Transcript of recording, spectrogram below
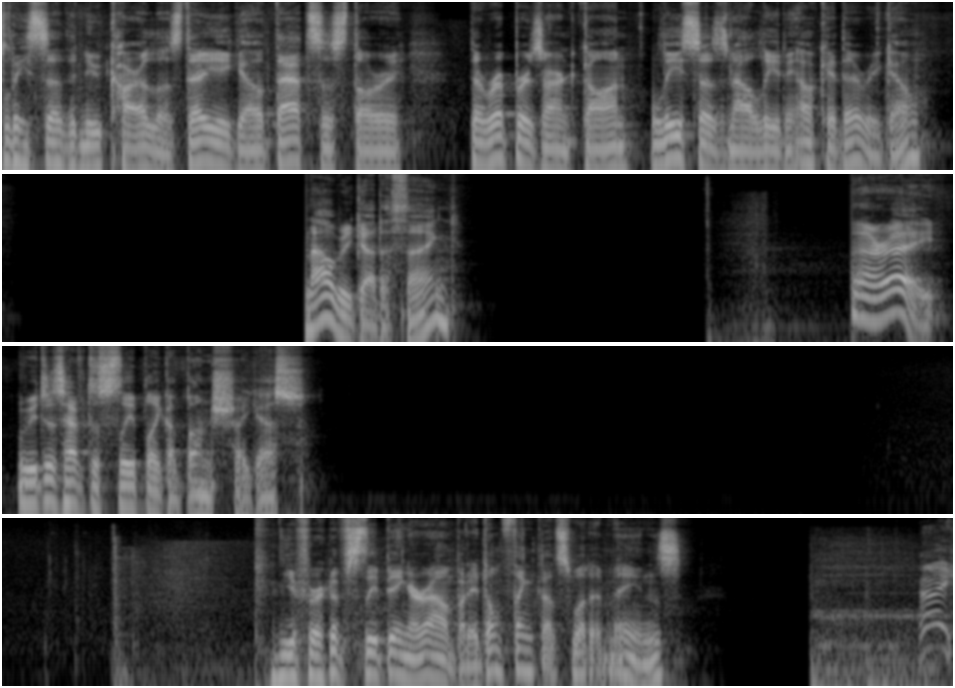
Lisa, the new Carlos. There you go. That's the story. The Rippers aren't gone. Lisa's now leading. Okay, there we go. Now we got a thing. Alright. We just have to sleep like a bunch, I guess. You've heard of sleeping around, but I don't think that's what it means. Hey!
